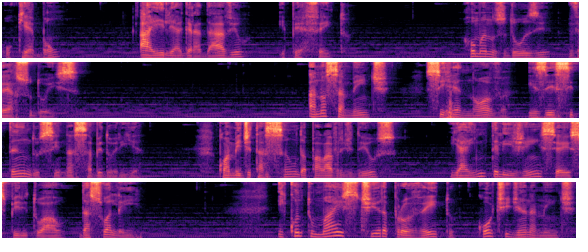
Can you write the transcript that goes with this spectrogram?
o que é bom, a Ele agradável e perfeito. Romanos 12, verso 2 A nossa mente se renova exercitando-se na sabedoria, com a meditação da Palavra de Deus e a inteligência espiritual da Sua lei. E quanto mais tira proveito cotidianamente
